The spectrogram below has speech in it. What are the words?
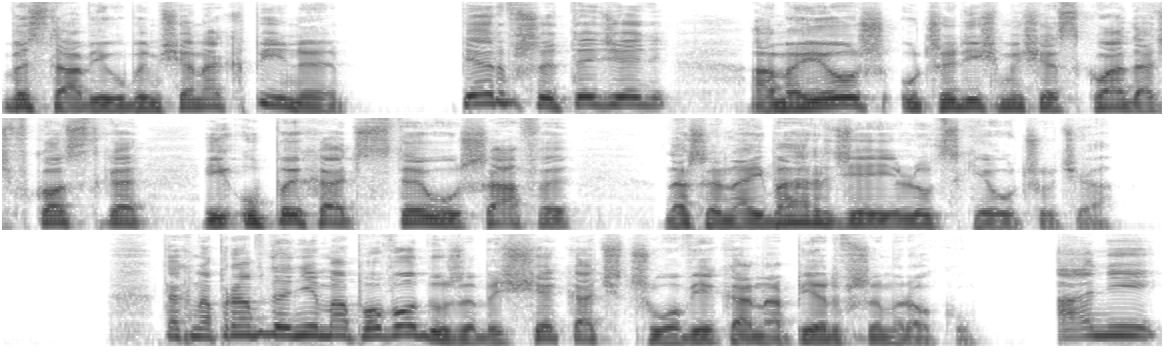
wystawiłbym się na kpiny. Pierwszy tydzień, a my już uczyliśmy się składać w kostkę i upychać z tyłu szafy nasze najbardziej ludzkie uczucia. Tak naprawdę nie ma powodu, żeby siekać człowieka na pierwszym roku. Ani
